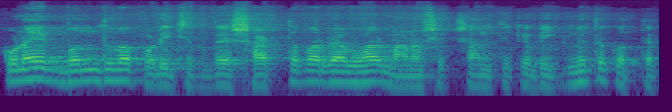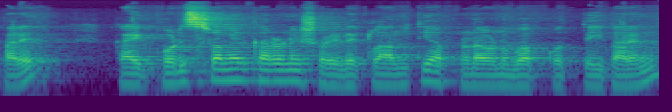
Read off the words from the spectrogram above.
কোনো এক বন্ধু বা পরিচিতদের স্বার্থপর ব্যবহার, মানসিক শান্তিকে বিঘ্নিত করতে পারে। কায়িক পরিশ্রমের কারণে শরীরে ক্লান্তি আপনারা অনুভব করতেই পারেন।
